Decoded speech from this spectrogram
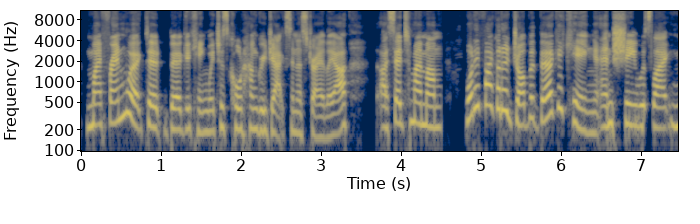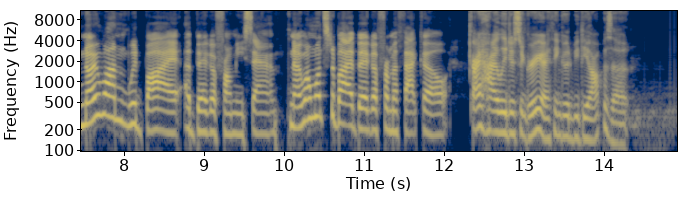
My friend worked at Burger King, which is called Hungry Jack's in Australia. I said to my mum, what if I got a job at Burger King? And she was like, no one would buy a burger from you, Sam. No one wants to buy a burger from a fat girl. I highly disagree. I think it would be the opposite.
